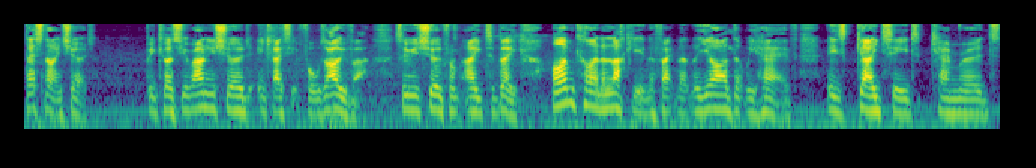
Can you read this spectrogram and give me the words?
that's not insured because you're only insured in case it falls over. So you're insured from A to B. I'm kind of lucky in the fact that the yard that we have is gated, cameraed,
